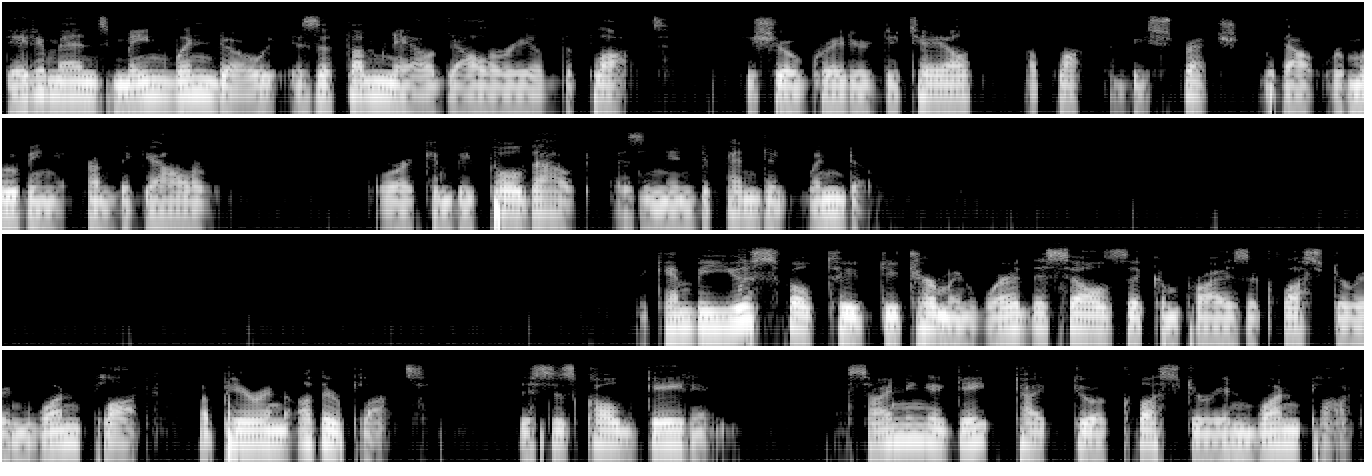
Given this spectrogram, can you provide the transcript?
DataMan's main window is a thumbnail gallery of the plots. To show greater detail, a plot can be stretched without removing it from the gallery, or it can be pulled out as an independent window. It can be useful to determine where the cells that comprise a cluster in one plot appear in other plots. This is called gating. Assigning a gate type to a cluster in one plot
